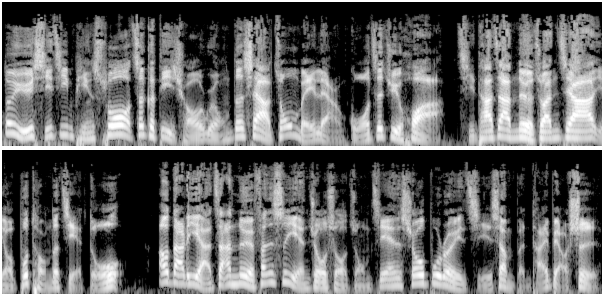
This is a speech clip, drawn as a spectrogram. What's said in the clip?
对于习近平说“这个地球容得下中美两国”这句话，其他战略专家有不同的解读。澳大利亚战略分析研究所总监修布瑞吉向本台表示，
